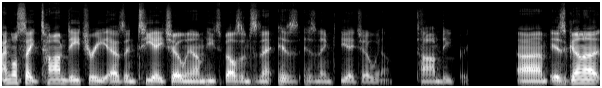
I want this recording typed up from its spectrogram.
I'm gonna say Tom Dietrich as in T H O M. He spells his na- his his name T H O M. Tom Dietrich. Um, is gonna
